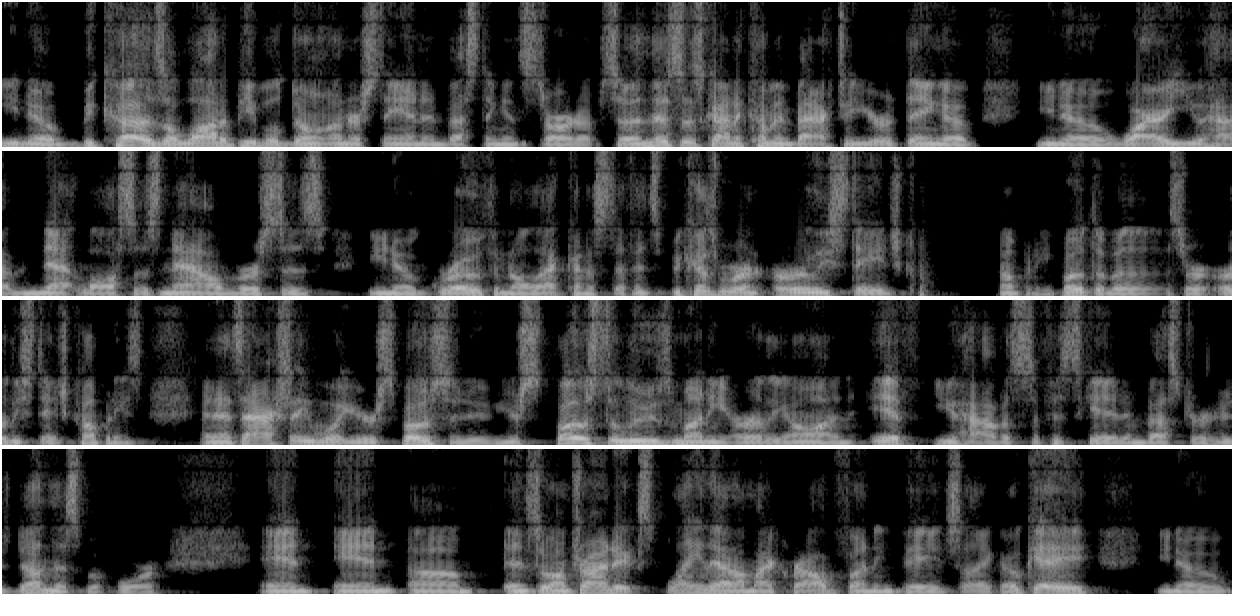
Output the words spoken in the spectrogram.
you know because a lot of people don't understand investing in startups. So and this is kind of coming back to your thing of you know why are you have net losses now versus you know growth and all that kind of stuff. It's because we're an early stage company. Both of us are early stage companies and it's actually what you're supposed to do. You're supposed to lose money early on if you have a sophisticated investor who's done this before. And and um and so i'm trying to explain that on my crowdfunding page like okay you know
